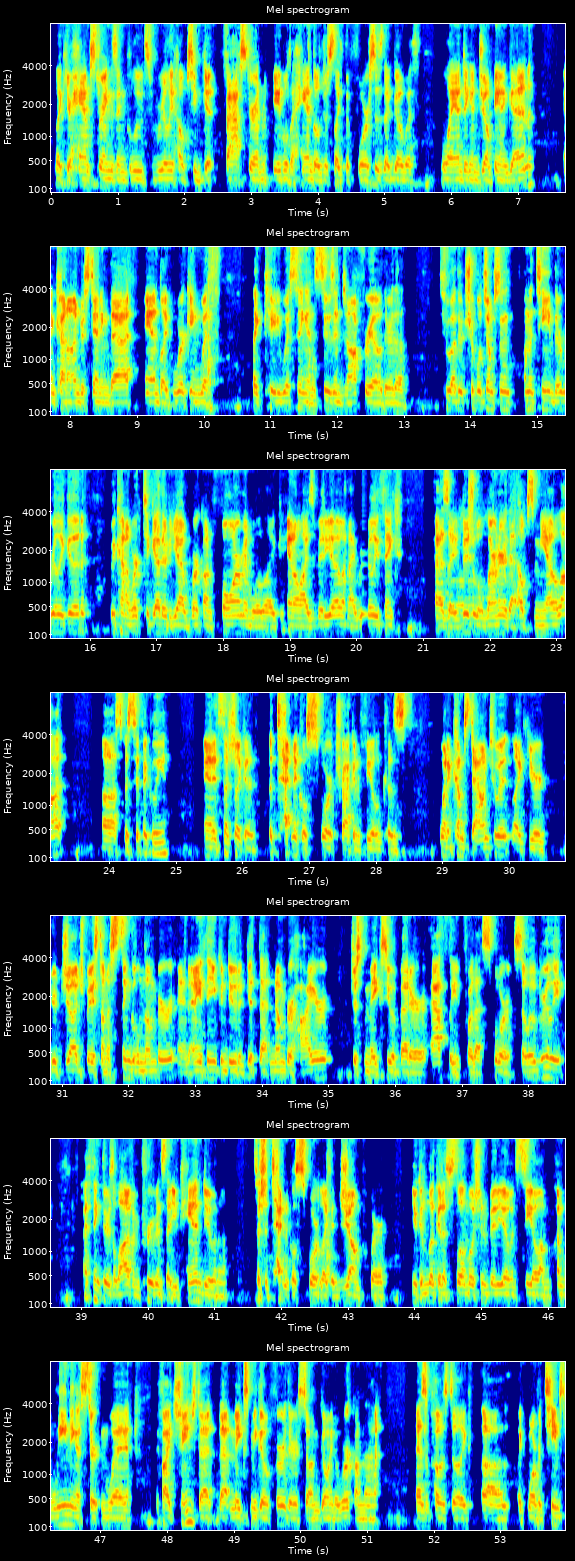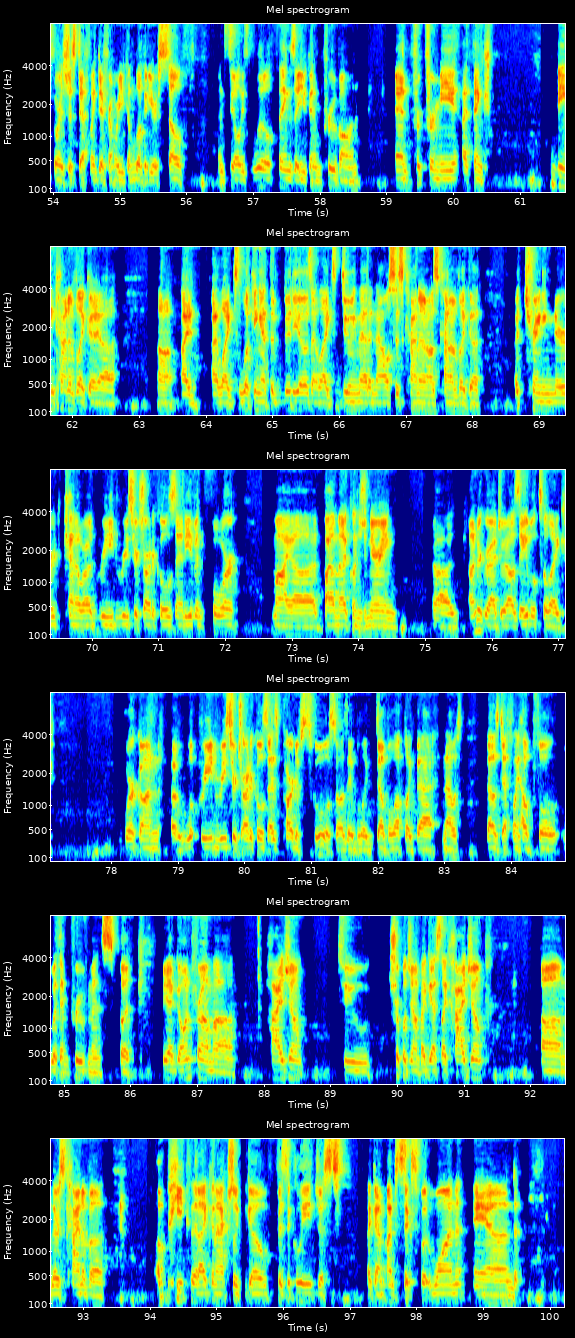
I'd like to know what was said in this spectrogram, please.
like your hamstrings and glutes really helps you get faster and able to handle just like the forces that go with landing and jumping again and kind of understanding that and like working with like Katie Wissing and Susan D'Onofrio they're the two other triple jumps on the team they're really good. We kind of work together to yeah work on form and we'll like analyze video and I really think as a visual learner that helps me out a lot uh, specifically. And it's such like a, a technical sport, track and field, because when it comes down to it, like you're you're judged based on a single number, and anything you can do to get that number higher just makes you a better athlete for that sport. So it really, I think there's a lot of improvements that you can do in a such a technical sport like a jump, where you can look at a slow motion video and see, oh, I'm, I'm leaning a certain way. If I change that, that makes me go further. So I'm going to work on that as opposed to like uh, like more of a team sport. It's just definitely different where you can look at yourself and see all these little things that you can improve on. And for, for me, I think being kind of like a uh, uh, I I liked looking at the videos. I liked doing that analysis kind of. I was kind of like a a training nerd, kind of where I'd read research articles, and even for my uh, biomedical engineering uh, undergraduate, I was able to like work on uh, read research articles as part of school so i was able to like double up like that and that was that was definitely helpful with improvements but yeah going from uh, high jump to triple jump i guess like high jump Um, there's kind of a a peak that I can actually go physically. Just like I'm, I'm six foot one, and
